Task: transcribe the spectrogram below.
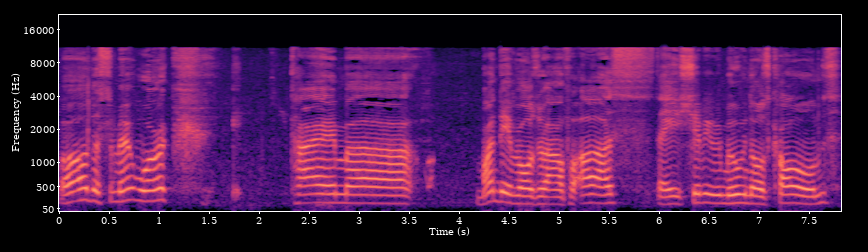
Well, the cement work time uh, Monday rolls around for us. They should be removing those cones.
